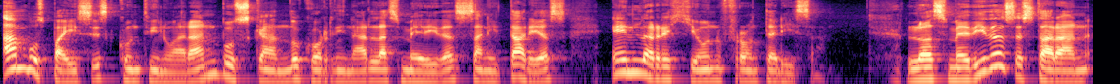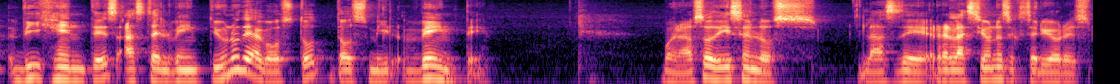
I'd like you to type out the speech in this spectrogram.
Ambos países continuarán buscando coordinar las medidas sanitarias en la región fronteriza. Las medidas estarán vigentes hasta el 21 de agosto 2020. Bueno, eso dicen los, las de relaciones exteriores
